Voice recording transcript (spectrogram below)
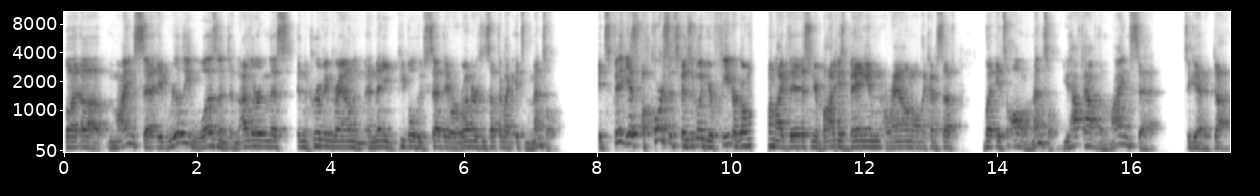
But uh, mindset, it really wasn't. And I learned this in the proving ground, and, and many people who said they were runners and stuff, they're like, it's mental. It's fit. Yes, of course it's physical. Your feet are going like this, and your body's banging around, all that kind of stuff. But it's all mental. You have to have the mindset to get it done.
